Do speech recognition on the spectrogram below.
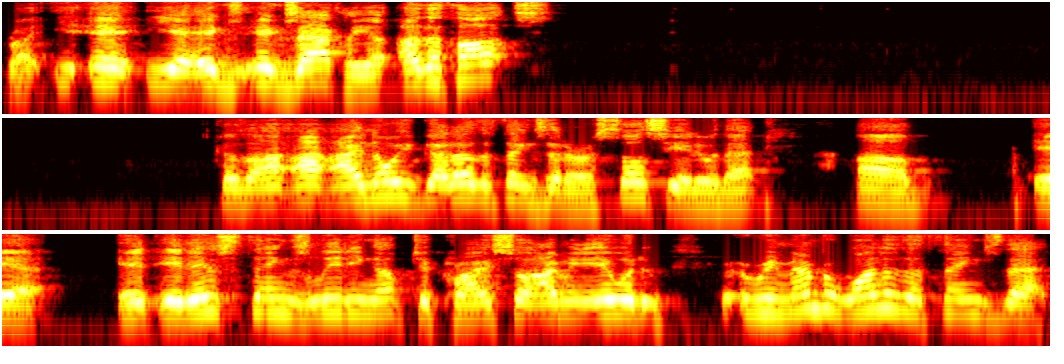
Right. Yeah. Ex- exactly. Other thoughts? Because I, I know you've got other things that are associated with that. Um, it, it, it is things leading up to Christ. So, I mean, it would remember one of the things that,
